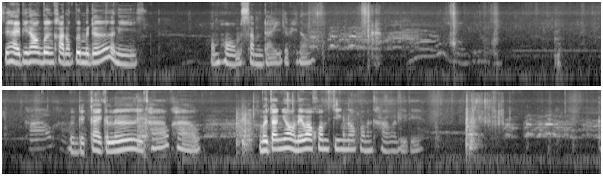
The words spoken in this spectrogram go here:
สิให้พี่น้องเบิ่งข่าวน้องปืนไปเด้อนี่หอมๆซำใดเด้อพี่น้อง ข้าวค่ะ เบิ่งใกล้ๆกันเลยขาวขาวๆบ่ตั้งย่องได้ว่าความจริงเนาะเพราะมันขาวอะไรเด้ก็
